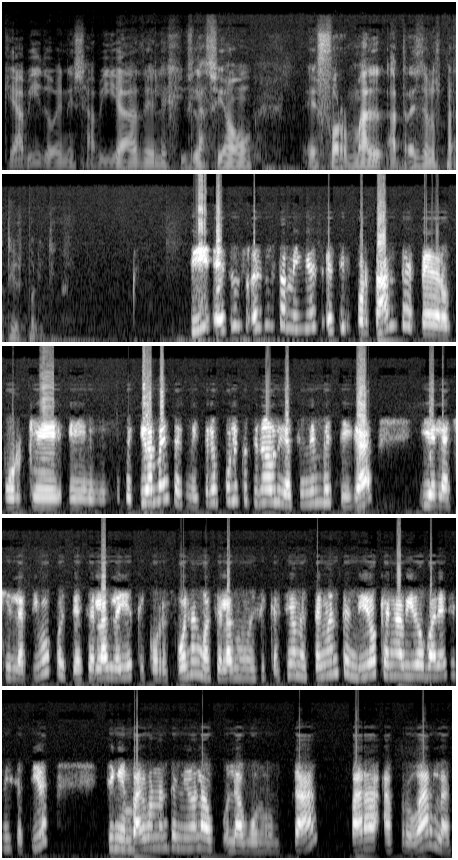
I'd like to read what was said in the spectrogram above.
que, ha habido en esa vía de legislación eh, formal a través de los partidos políticos. Sí, eso, eso también es, es importante, Pedro, porque eh, efectivamente el Ministerio Público tiene la obligación de investigar y el legislativo pues de hacer las leyes que correspondan o hacer las modificaciones. Tengo entendido que han habido varias iniciativas, sin embargo no han tenido la, la voluntad para aprobarlas.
